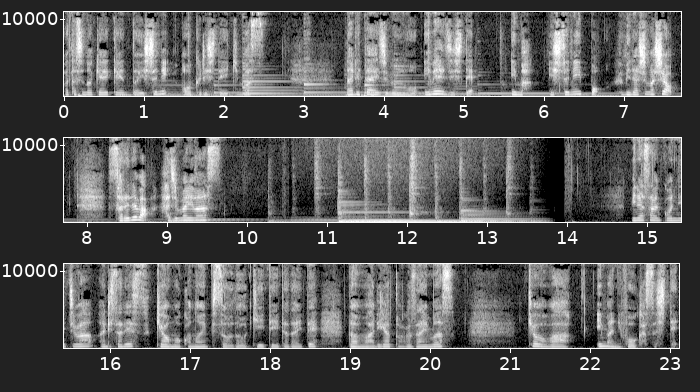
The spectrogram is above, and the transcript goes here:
私の経験と一緒にお送りしていきます。なりたい自分をイメージして今一緒に一歩踏み出しましょう。それでは始まります。皆さんこんにちはアリサです。今日もこのエピソードを聞いていただいてどうもありがとうございます。今日は今にフォーカスして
